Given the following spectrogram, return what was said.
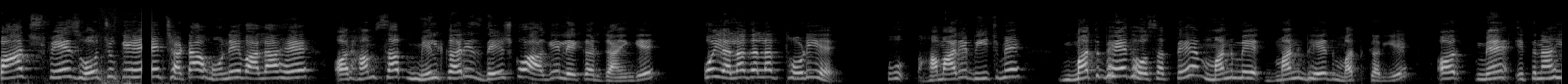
पाँच फ़ेज़ हो चुके हैं छठा होने वाला है और हम सब मिलकर इस देश को आगे लेकर जाएँगे। कोई अलग अलग थोड़ी है। तो हमारे बीच में मतभेद हो सकते हैं। मन में मन भेद मत करिए। और मैं इतना ही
